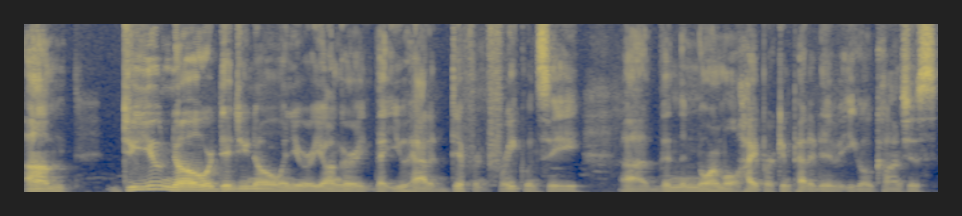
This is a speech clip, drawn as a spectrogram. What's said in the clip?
Um, do you know, or did you know when you were younger that you had a different frequency uh, than the normal hyper competitive, ego conscious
